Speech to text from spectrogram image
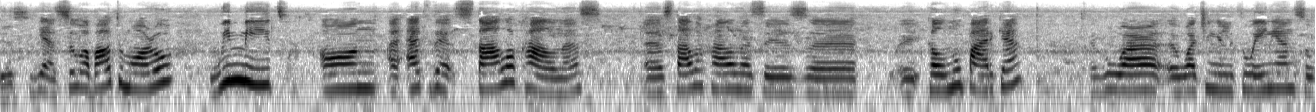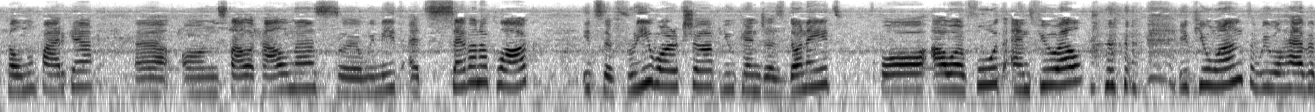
Yes. Yes, so about tomorrow, we meet on uh, at the Stalo Kalnas Uh, Stalo Kalnas is uh, uh, Kalnų parke. Who are uh, watching in Lithuanian, so Kalnų parke uh, on Stalo Kalnas. We meet at 7 o'clock. It's a free workshop. You can just donate for our food and fuel if you want. We will have a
